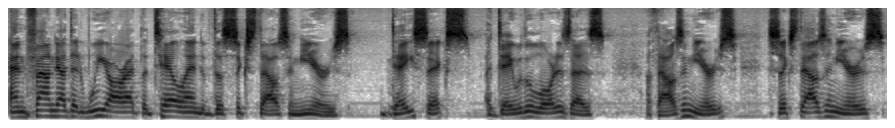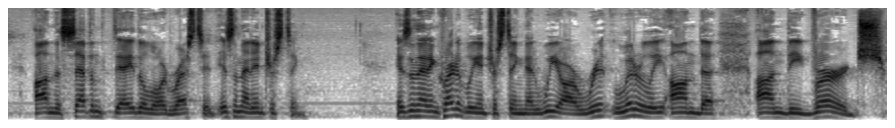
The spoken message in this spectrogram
and found out that we are at the tail end of the 6,000 years. Day six, a day with the Lord is as a thousand years, 6,000 years. On the seventh day, the Lord rested. Isn't that interesting? Isn't that incredibly interesting that we are ri- literally on the on the verge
